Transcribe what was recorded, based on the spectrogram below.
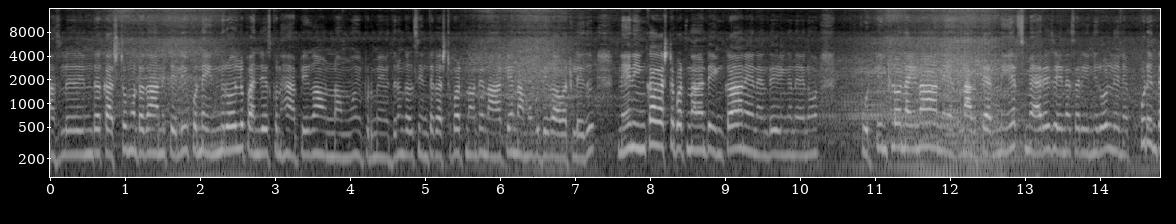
అసలు ఇంత కష్టం ఉంటుందా అని తెలియకుండా ఇన్ని రోజులు పని చేసుకుని హ్యాపీగా ఉన్నాము. ఇప్పుడు మేమిద్దరం కలిసి ఇంత కష్టపడుతున్నాం అంటే నాకే నమ్మబుద్ధి కావట్లేదు. నేను ఇంకా కష్టపడుతున్నానంటే ఇంకా నేను అంటే ఇంక నేను పుట్టింట్లోనైనా నేను నాకు టెన్ ఇయర్స్ మ్యారేజ్ అయినా సరే ఇన్ని రోజులు నేను ఎప్పుడు ఇంత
